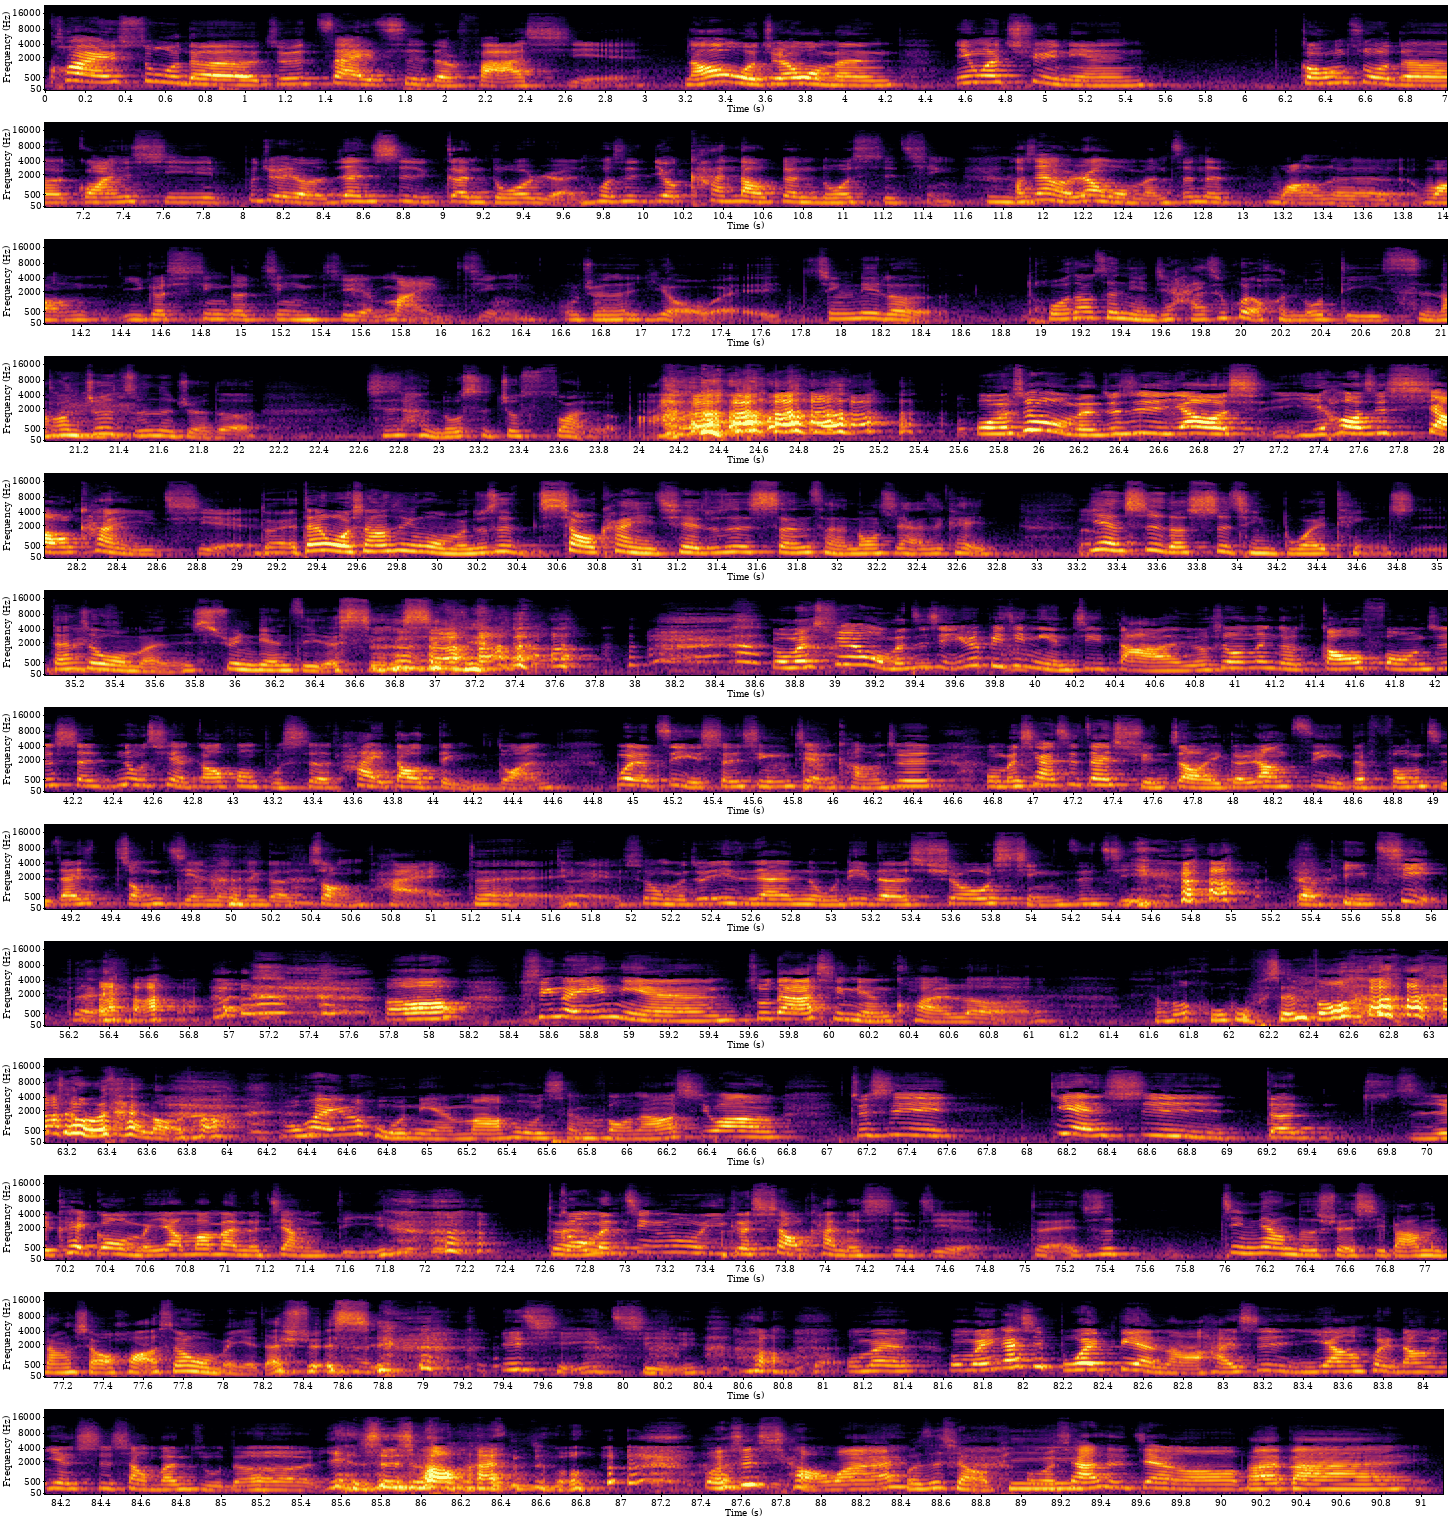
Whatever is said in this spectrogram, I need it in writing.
快速的，就是再次的发泄。然后我觉得我们因为去年工作的关系，不觉得有认识更多人，或是又看到更多事情，好像有让我们真的往了往一个新的境界迈进。我觉得有诶、欸，经历了活到这年纪，还是会有很多第一次，然后你就真的觉得，其实很多事就算了吧。我们说我们就是要以后是笑看一切，对，但是我相信我们就是笑看一切，就是深层的东西还是可以，厌世的事情不会停止，但是我们训练自己的心性。我们训练我们自己，因为毕竟年纪大了，有时候那个高峰就是生怒气的高峰，不适合太到顶端。为了自己身心健康，就是我们现在是在寻找一个让自己的峰值在中间的那个状态。对对，所以我们就一直在努力的修行自己的脾气。对，好，新的一年祝大家新年快乐。想说虎虎生风，这会不会太老套？不会，因为虎年嘛，虎虎生风。然后希望就是。厌世的值可以跟我们一样，慢慢的降低，跟我们进入一个笑看的世界。对，就是尽量的学习把他们当笑话，虽然我们也在学习，一 起一起。我们我们应该是不会变啦，还是一样会当厌世上班族的厌世上班族。我是小歪，我是小 P，我们下次见哦，拜拜。拜拜。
